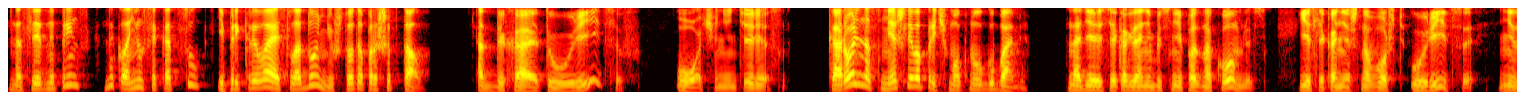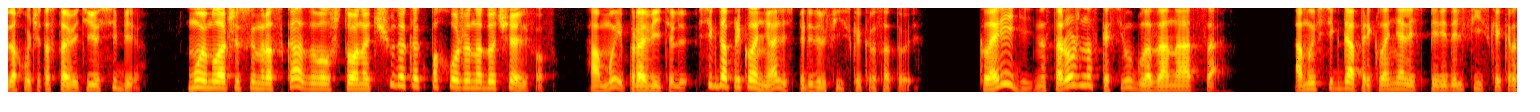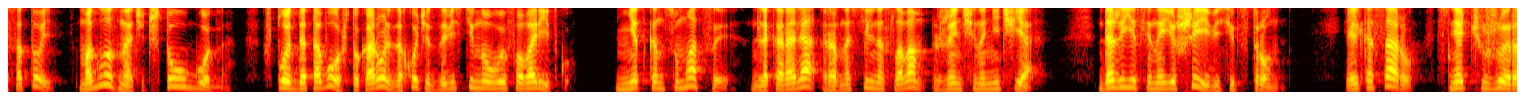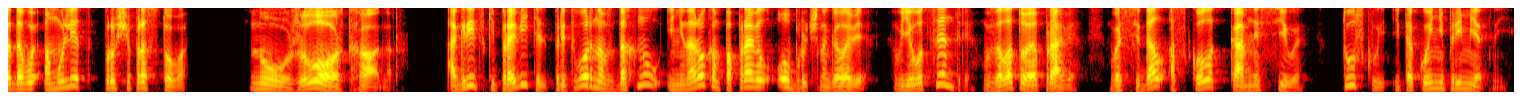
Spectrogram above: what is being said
Наследный принц наклонился к отцу и, прикрываясь ладонью, что-то прошептал. Отдыхает у урийцев? Очень интересно. Король насмешливо причмокнул губами. Надеюсь, я когда-нибудь с ней познакомлюсь. Если, конечно, вождь урийцы не захочет оставить ее себе. Мой младший сын рассказывал, что она чудо как похожа на дочь эльфов. А мы, правители, всегда преклонялись перед эльфийской красотой. Кларидий настороженно скосил глаза на отца. А мы всегда преклонялись перед эльфийской красотой, могло значить что угодно, вплоть до того, что король захочет завести новую фаворитку. Нет консумации для короля равносильно словам «женщина ничья», даже если на ее шее висит строн. Элькасару снять чужой родовой амулет проще простого. «Ну же, лорд Ханнер!» Агридский правитель притворно вздохнул и ненароком поправил обруч на голове. В его центре, в золотой оправе, восседал осколок камня силы, тусклый и такой неприметный.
